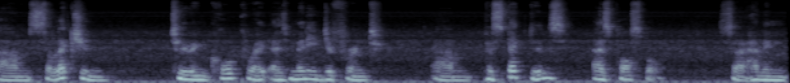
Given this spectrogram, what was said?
um, selection to incorporate as many different um, perspectives as possible. So having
